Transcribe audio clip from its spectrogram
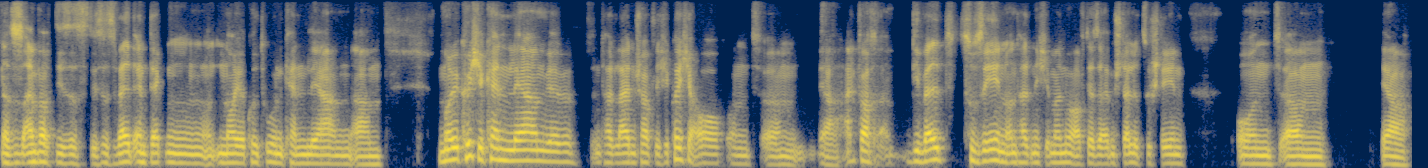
das ist einfach dieses, dieses Weltentdecken und neue Kulturen kennenlernen, ähm, neue Küche kennenlernen. Wir sind halt leidenschaftliche Köche auch und ähm, ja, einfach die Welt zu sehen und halt nicht immer nur auf derselben Stelle zu stehen und ähm, ja,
